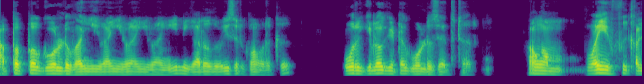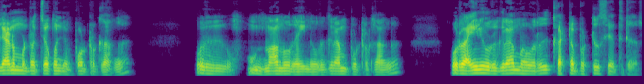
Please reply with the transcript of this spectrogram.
அப்பப்போ கோல்டு வாங்கி, வாங்கி, வாங்கி, வாங்கி இன்றைக்கி அறுபது வயசு இருக்கும் அவருக்கு. ஒரு கிலோ கிட்ட கோல்டு சேர்த்துட்டாரு. அவங்க ஒய்ஃப் கல்யாணம் பண்ணுறச்சோ கொஞ்சம் போட்டிருக்காங்க. ஒரு நானூறு ஐநூறு கிராம் போட்டிருக்காங்க. ஒரு ஐநூறு கிராம் அவர் கட்டப்பட்டு சேர்த்துட்டாரு.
